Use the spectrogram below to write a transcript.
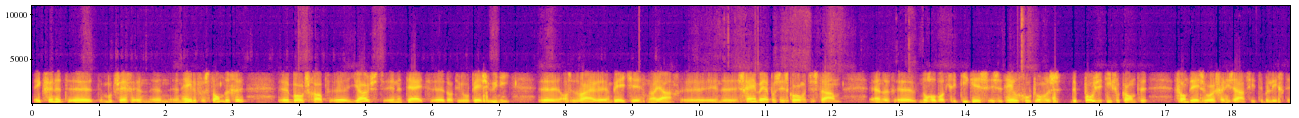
ik vind het, moet zeggen, een, een, een hele verstandige boodschap, juist in een tijd dat de Europese Unie als het ware een beetje, nou ja, in de schijnwerpers is komen te staan en er uh, nogal wat kritiek is, is het heel goed om eens de positieve kanten van deze organisatie te belichten.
